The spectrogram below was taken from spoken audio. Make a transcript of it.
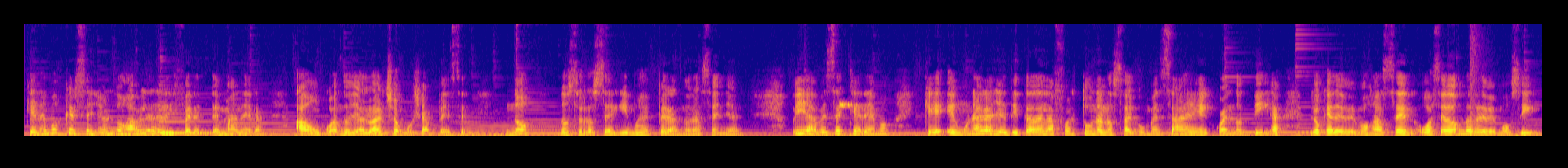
Queremos que el Señor nos hable de diferentes maneras, aun cuando ya lo ha hecho muchas veces. No, nosotros seguimos esperando una señal. Oye, a veces queremos que en una galletita de la fortuna nos salga un mensaje en el cual nos diga lo que debemos hacer o hacia dónde debemos ir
